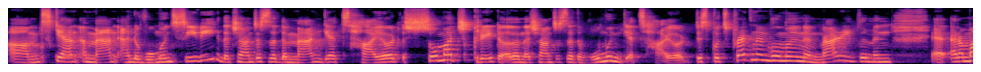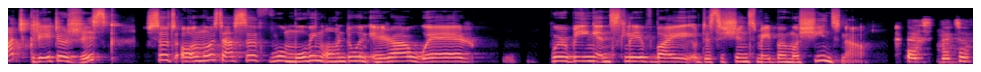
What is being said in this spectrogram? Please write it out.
um, scan a man and a woman's CV, the chances that the man gets hired is so much greater than the chances that the woman gets hired. This puts pregnant women and married women at a much greater risk. So it's almost as if we're moving on to an era where we're being enslaved by decisions made by machines now. That's that's a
